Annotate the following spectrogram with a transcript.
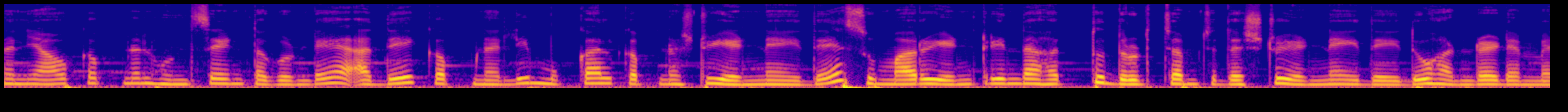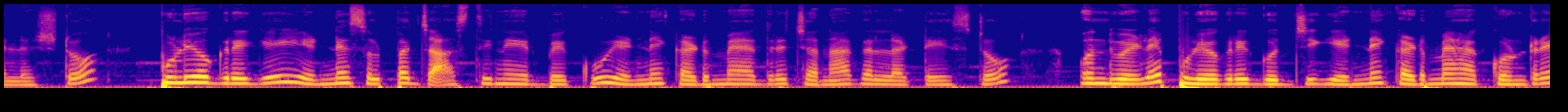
ನಾನು ಯಾವ ಕಪ್ನಲ್ಲಿ ಹುಣಸೆ ಹಣ್ಣು ತಗೊಂಡೆ, ಅದೇ ಕಪ್ನಲ್ಲಿ ಮುಕ್ಕಾಲು ಕಪ್ನಷ್ಟು ಎಣ್ಣೆ ಇದೆ. ಸುಮಾರು ಎಂಟರಿಂದ ಹತ್ತು ದೊಡ್ಡ ಚಮಚದಷ್ಟು ಎಣ್ಣೆ ಇದೆ ಇದು, ಹಂಡ್ರೆಡ್ ಎಂ ಎಲ್ ಅಷ್ಟು. ಪುಳಿಯೋಗರೆಗೆ ಎಣ್ಣೆ ಸ್ವಲ್ಪ ಜಾಸ್ತಿನೇ ಇರಬೇಕು. ಎಣ್ಣೆ ಕಡಿಮೆ ಆದರೆ ಚೆನ್ನಾಗಲ್ಲ ಟೇಸ್ಟು. ಒಂದು ವೇಳೆ ಪುಳಿಯೋಗರೆ ಗೊಜ್ಜಿಗೆ ಎಣ್ಣೆ ಕಡಿಮೆ ಹಾಕ್ಕೊಂಡ್ರೆ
